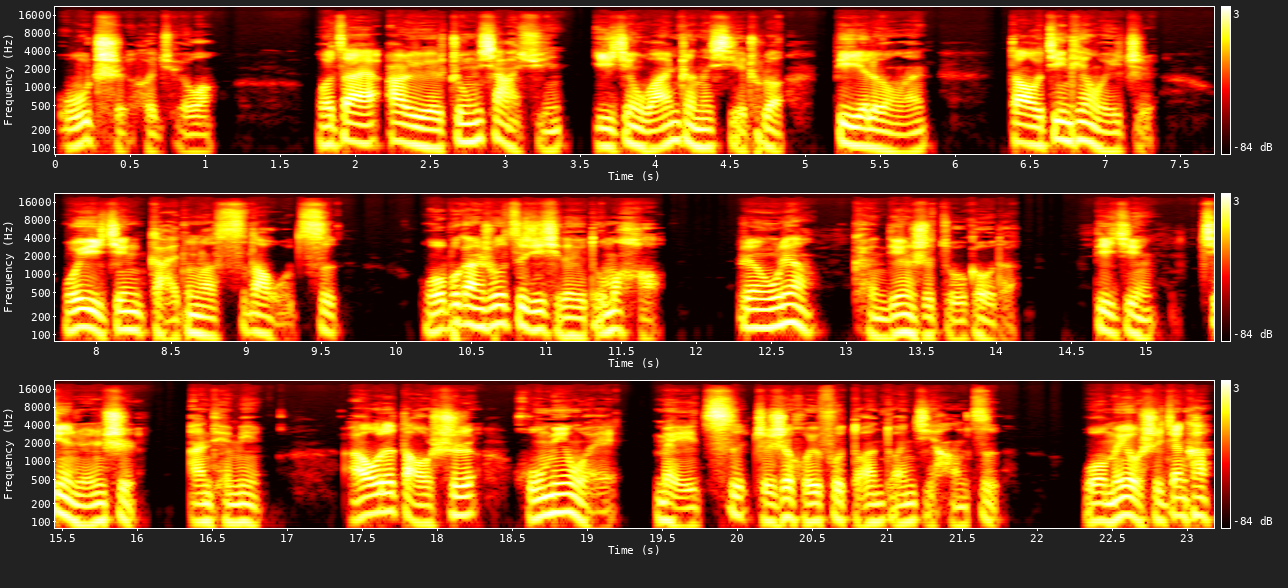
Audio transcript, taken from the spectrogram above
无耻和绝望。我在二月中下旬已经完整的写出了毕业论文。到今天为止，我已经改动了四到五次。我不敢说自己写的有多么好，任务量肯定是足够的。毕竟尽人事，安天命。而我的导师胡明伟每次只是回复短短几行字：“我没有时间看，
